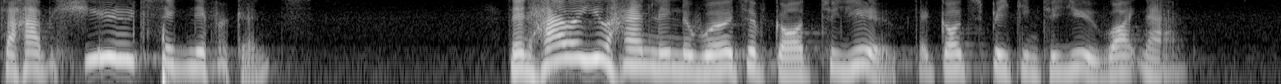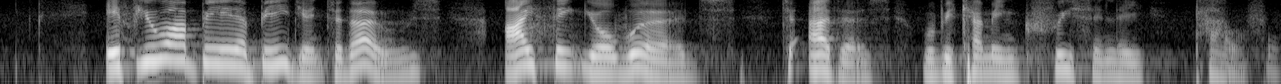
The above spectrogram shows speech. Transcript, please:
to have huge significance, then how are you handling the words of God to you, that God's speaking to you right now? If you are being obedient to those, I think your words to others will become increasingly powerful.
